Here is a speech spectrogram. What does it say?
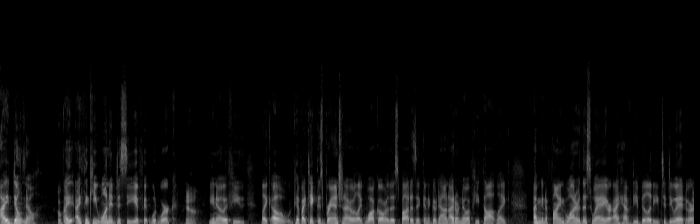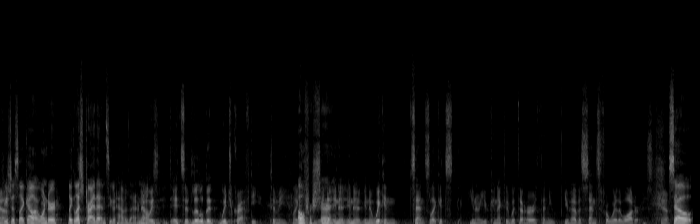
I don't know. Okay. I, I think he wanted to see if it would work. yeah. You know, if he like, oh, if I take this branch and I will like walk over this spot, is it going to go down? I don't know if he thought like I'm going to find water this way, or I have the ability to do it, or if he's just like, oh, I wonder, like, let's try that and see what happens. I don't know. That was it's a little bit witchcrafty to me. Like Oh, for in a- sure. In a, in a in a Wiccan sense, like it's you know you're connected with the earth and you you have a sense for where the water is. Yeah. So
